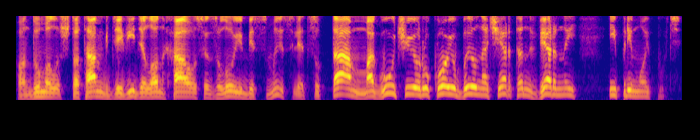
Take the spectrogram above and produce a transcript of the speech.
Он думал, что там, где видел он хаос и злую бессмыслицу, там могучую рукою был начертан верный и прямой путь.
